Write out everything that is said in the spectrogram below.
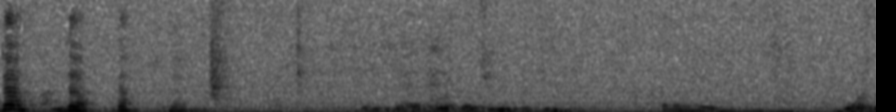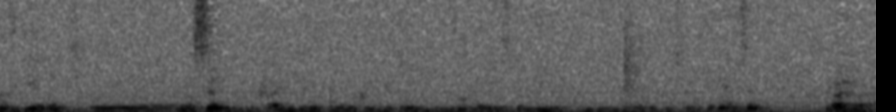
Да, да, да, да. Просьба, очевидно, такие. Э, Можно сделать э, рассылку, по крайней мере, по аккредитованным журналистам, ну, на этой пресс-конференции, программу.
